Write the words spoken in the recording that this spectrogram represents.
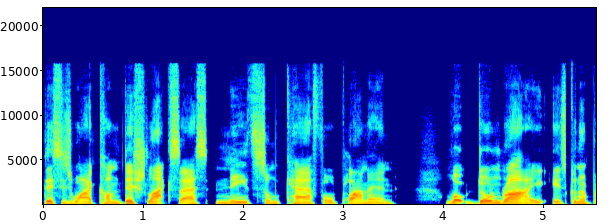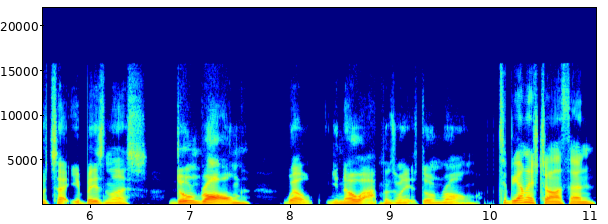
this is why conditional access needs some careful planning. Look, done right, it's going to protect your business. Done wrong, well, you know what happens when it's done wrong. To be honest, Jonathan,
